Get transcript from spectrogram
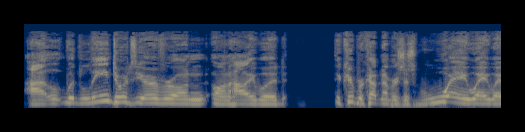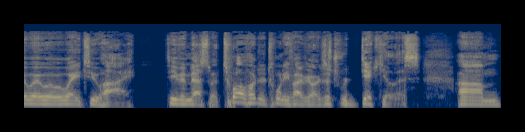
I uh, would lean towards the over on on Hollywood. The Cooper Kupp number is just way, way, way, way, way, way too high to even mess with. Twelve hundred twenty-five yards, it's ridiculous. Um,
